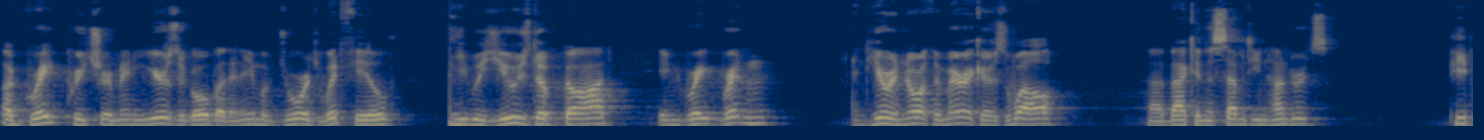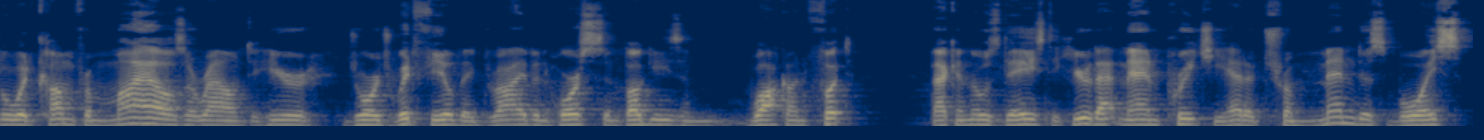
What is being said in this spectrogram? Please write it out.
a great preacher many years ago by the name of George Whitefield. He was used of God in Great Britain and here in North America as well, uh, back in the 1700s. People would come from miles around to hear George Whitefield. They'd drive in horse and buggies and walk on foot back in those days to hear that man preach. He had a tremendous voice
